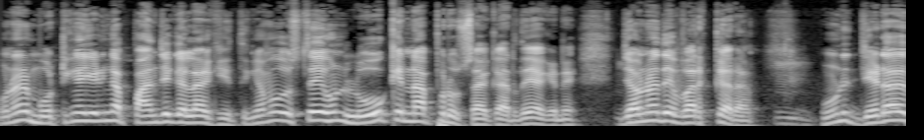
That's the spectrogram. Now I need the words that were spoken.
ਉਹਨਾਂ ਨੇ ਮੋਟੀਆਂ ਜਿਹੜੀਆਂ ਪੰਜ ਗੱਲਾਂ ਕੀਤੀਆਂ ਵਾ ਉਸ ਤੇ ਹੁਣ ਲੋਕ ਕਿੰਨਾ ਭਰੋਸਾ ਕਰਦੇ ਹੈਗੇ ਨੇ ਜਾਂ ਉਹਨਾਂ ਦੇ ਵਰਕਰ ਆ। ਹੁਣ ਜਿਹੜਾ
